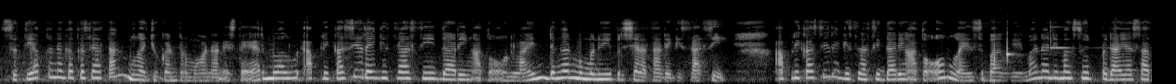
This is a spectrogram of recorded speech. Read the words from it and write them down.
Setiap tenaga kesehatan mengajukan permohonan STR melalui aplikasi registrasi daring atau online dengan memenuhi persyaratan registrasi. Aplikasi registrasi daring atau online sebagaimana dimaksud pada ayat 1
